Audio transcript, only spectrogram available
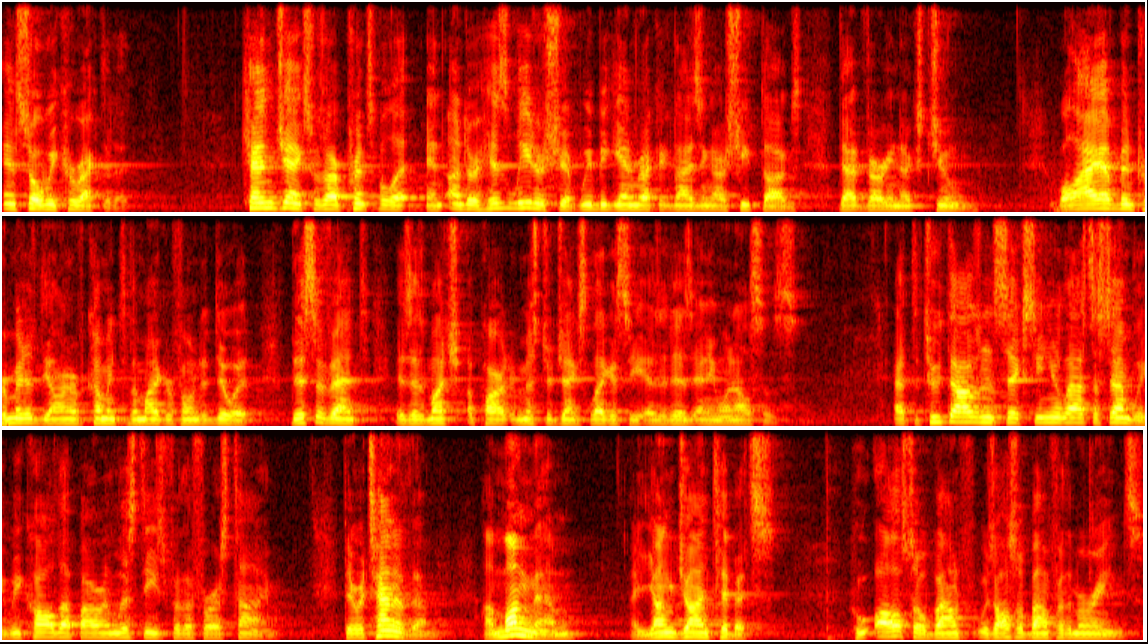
and so we corrected it. Ken Jenks was our principal, and under his leadership, we began recognizing our sheepdogs that very next June. While I have been permitted the honor of coming to the microphone to do it, this event is as much a part of Mr. Jenks' legacy as it is anyone else's. At the 2006 Senior Last Assembly, we called up our enlistees for the first time. There were 10 of them, among them a young John Tibbetts, who also bound, was also bound for the Marines.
